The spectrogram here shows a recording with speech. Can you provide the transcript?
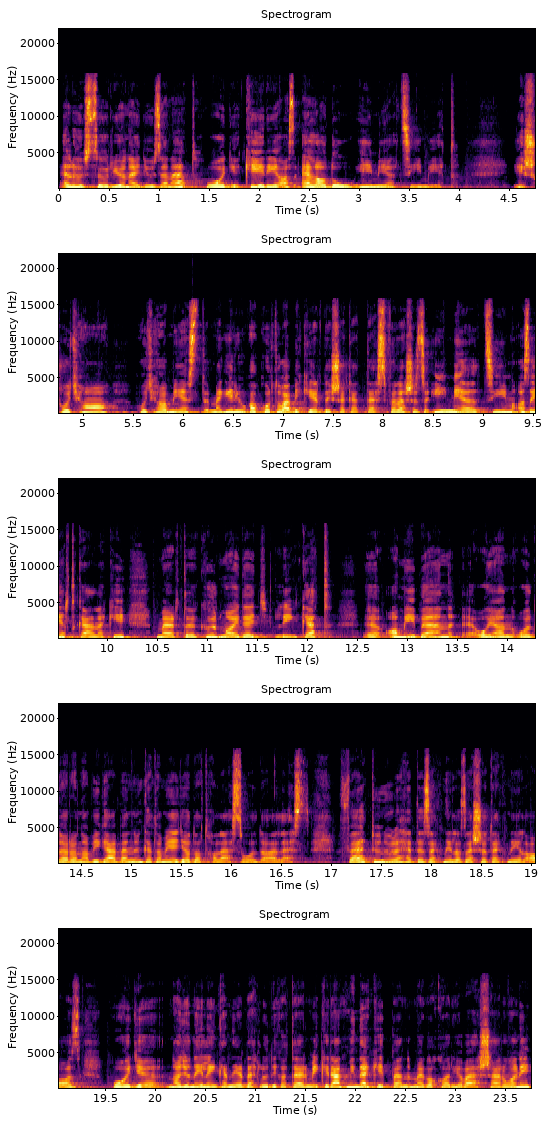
először jön egy üzenet, hogy kéri az eladó e-mail címét és hogyha, hogyha mi ezt megírjuk, akkor további kérdéseket tesz fel, és ez az e-mail cím azért kell neki, mert küld majd egy linket, amiben olyan oldalra navigál bennünket, ami egy adathalász oldal lesz. Feltűnő lehet ezeknél az eseteknél az, hogy nagyon élénken érdeklődik a termék iránt, mindenképpen meg akarja vásárolni,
